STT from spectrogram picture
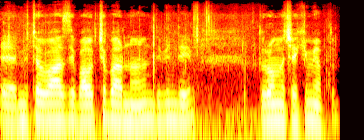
e, mütevazi balıkçı barınağının dibindeyim. Drone ile çekim yaptım.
